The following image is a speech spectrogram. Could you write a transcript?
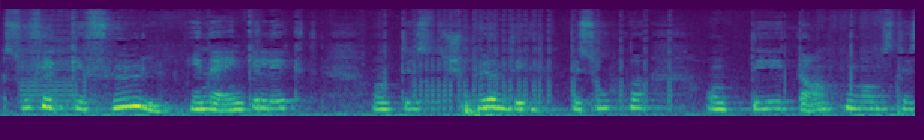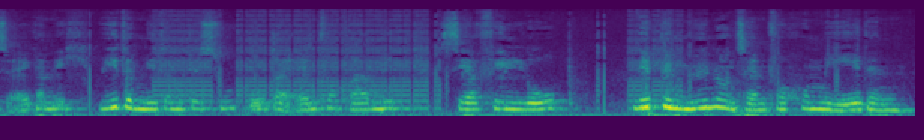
so viel Gefühl hineingelegt und das spüren die Besucher und die danken uns das eigentlich wieder mit einem Besuch oder einfach auch mit sehr viel Lob. Wir bemühen uns einfach um jeden,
